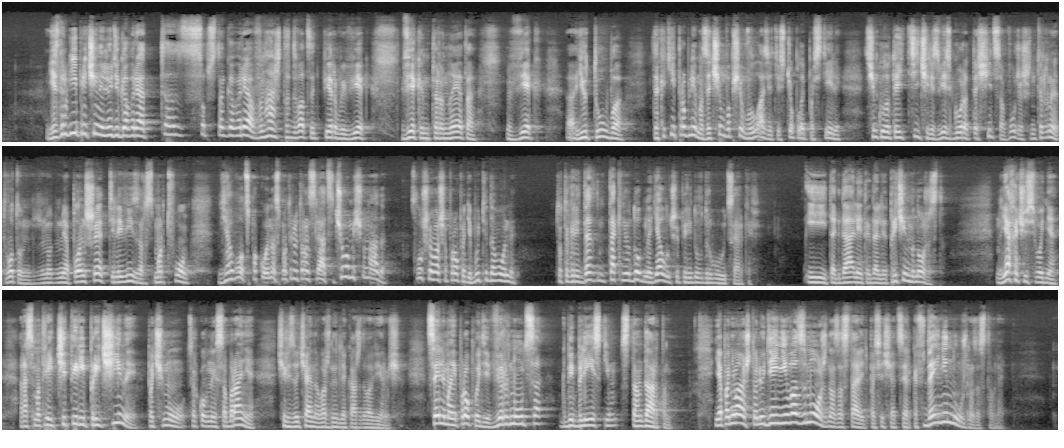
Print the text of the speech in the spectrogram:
Есть другие причины, люди говорят, да, собственно говоря, в наш-то 21 век, век интернета, век э, Ютуба, да какие проблемы? Зачем вообще вылазить из теплой постели? Зачем куда-то идти, через весь город тащиться? Вот же интернет, вот он, у меня планшет, телевизор, смартфон. Я вот спокойно смотрю трансляции. Что вам еще надо? Слушаю ваши проповеди, будьте довольны. Кто-то говорит, да так неудобно, я лучше перейду в другую церковь. И так далее, и так далее. Причин множество. Но я хочу сегодня рассмотреть четыре причины, почему церковные собрания чрезвычайно важны для каждого верующего. Цель моей проповеди – вернуться к библейским стандартам. Я понимаю, что людей невозможно заставить посещать церковь, да и не нужно заставлять.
